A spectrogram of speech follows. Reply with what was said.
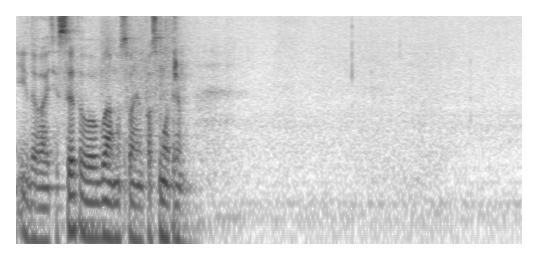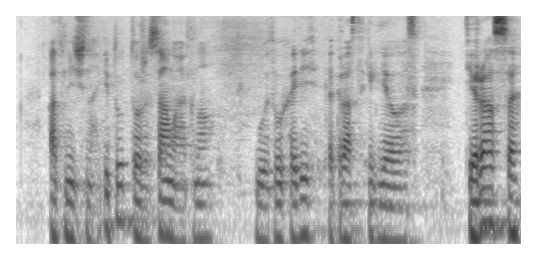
И давайте с этого угла мы с вами посмотрим. Отлично. И тут то же самое окно будет выходить как раз таки, где у вас терраса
